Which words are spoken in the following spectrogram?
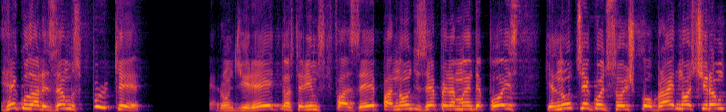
regularizamos por quê? Era um direito, nós teríamos que fazer para não dizer para ele amanhã depois que ele não tinha condições de cobrar e nós tiramos,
